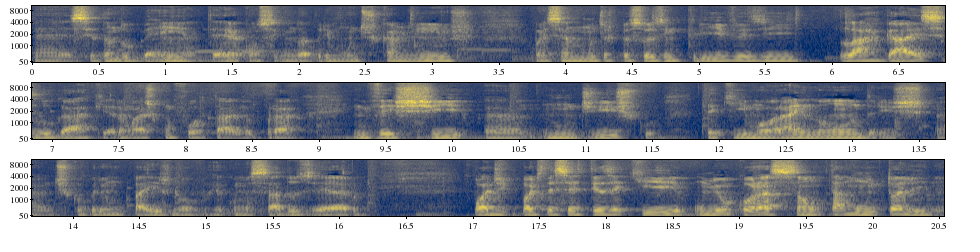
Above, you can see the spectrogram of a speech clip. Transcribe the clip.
é, se dando bem até, conseguindo abrir muitos caminhos, conhecendo muitas pessoas incríveis e largar esse lugar que era mais confortável para investir uh, num disco, ter que ir morar em Londres, uh, descobrir um país novo, recomeçar do zero. Pode, pode ter certeza que o meu coração tá muito ali, né?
